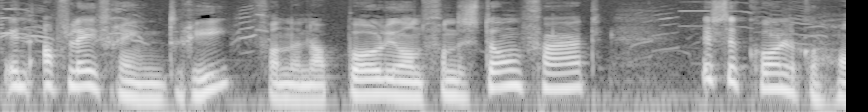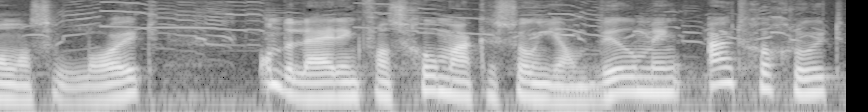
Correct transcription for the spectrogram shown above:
In aflevering 3 van de Napoleon van de Stoomvaart is de Koninklijke Hollandse Lloyd onder leiding van schoonmakerszoon Jan Wilming uitgegroeid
